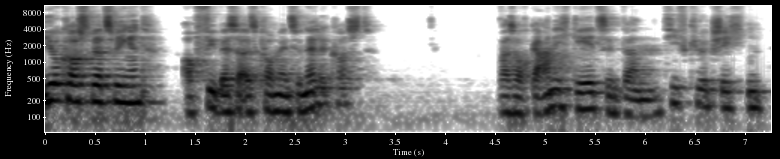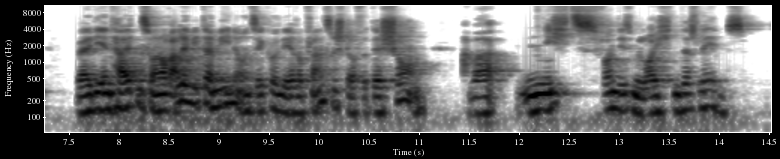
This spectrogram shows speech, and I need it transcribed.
Biokost wird zwingend, auch viel besser als konventionelle Kost. Was auch gar nicht geht, sind dann Tiefkühlgeschichten, weil die enthalten zwar noch alle Vitamine und sekundäre Pflanzenstoffe, das schon, aber nichts von diesem Leuchten des Lebens.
